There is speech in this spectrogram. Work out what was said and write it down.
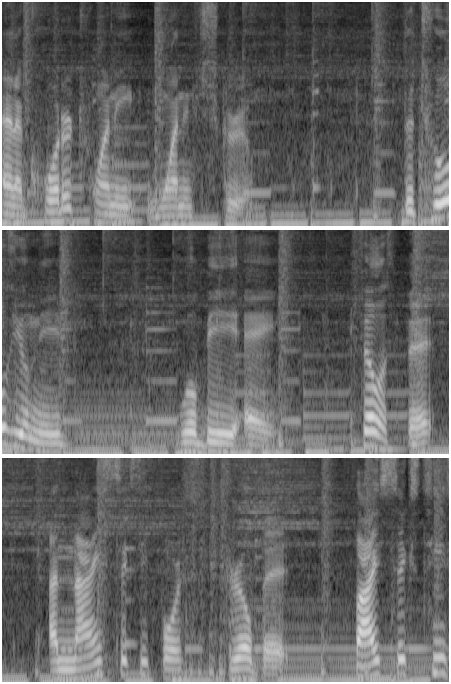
and a quarter 20 one inch screw. The tools you'll need will be a Phillips bit, a 9 64 drill bit, 5 16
